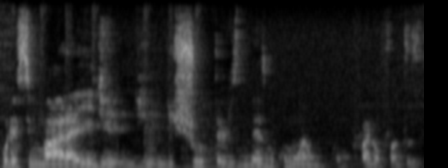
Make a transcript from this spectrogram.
por esse mar aí de, de, de shooters, mesmo com, com Final Fantasy.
